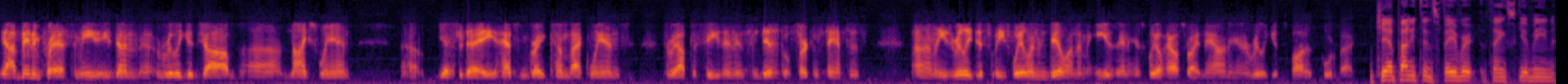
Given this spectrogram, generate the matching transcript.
Yeah, I've been impressed. I mean, he's done a really good job. Uh, nice win uh, yesterday. Had some great comeback wins throughout the season in some difficult circumstances. Um, he's really just he's wheeling and dealing. I mean, he is in his wheelhouse right now and in a really good spot as quarterback. Chad Pennington's favorite Thanksgiving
